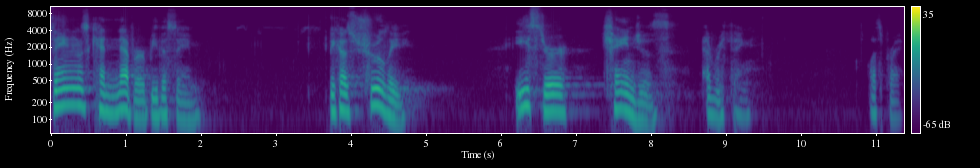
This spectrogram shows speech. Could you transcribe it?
things can never be the same. Because truly, Easter changes everything. Let's pray.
